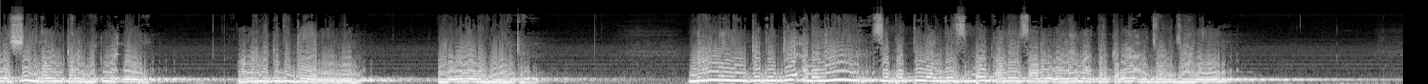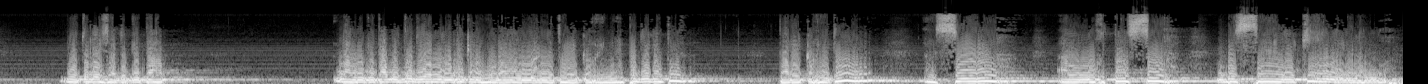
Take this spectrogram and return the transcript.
oleh Syekh dalam kalam hikmat ini. Makna ketiga ini yang ingin digunakan. Makna yang ketiga adalah seperti yang disebut oleh seorang ulama terkenal Al-Jurjani. Dia tulis satu kitab. Dalam kitab itu dia memberikan huraian makna tarekah ini. Apa dia kata? Tarekah itu As-sirah Al-Mukhtasah Bisalikin Allah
